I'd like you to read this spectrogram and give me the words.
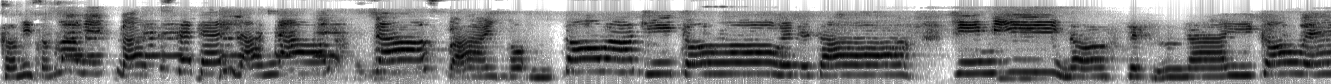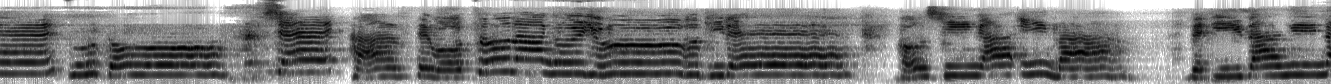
神様に任せてらんない Just fine 本当はの切ない声ずっと Shake hands 手をつなぐ勇気で星が今星座にな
